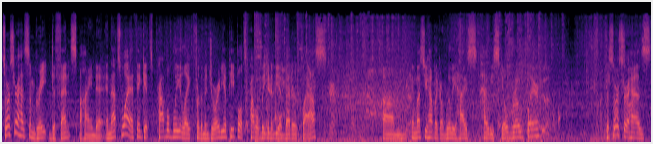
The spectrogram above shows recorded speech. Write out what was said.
Sorcerer has some great defense behind it, and that's why I think it's probably, like, for the majority of people, it's probably going to be a better class. Um, unless you have, like, a really high, highly skilled rogue player. The Sorcerer has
